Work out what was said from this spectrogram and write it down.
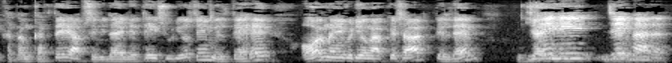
खत्म करते हैं। आपसे विदाई लेते हैं इस वीडियो से। मिलते हैं और नए वीडियो में आपके साथ। टिल देन जय हिंद जय भारत।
